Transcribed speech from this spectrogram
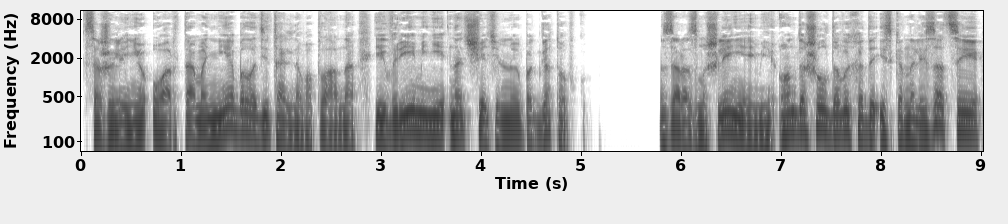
К сожалению, у Артама не было детального плана и времени на тщательную подготовку. За размышлениями он дошел до выхода из канализации,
